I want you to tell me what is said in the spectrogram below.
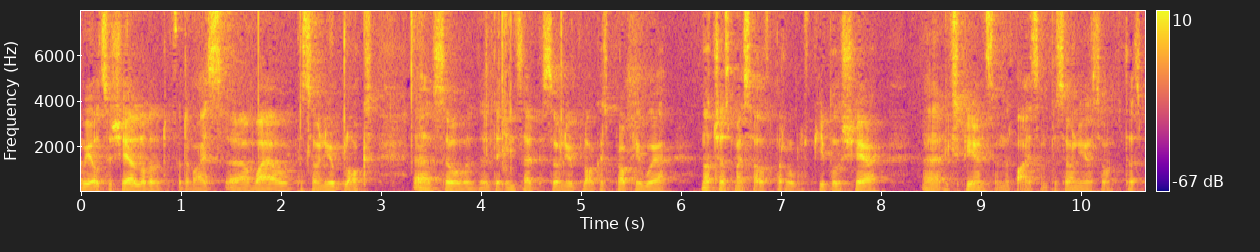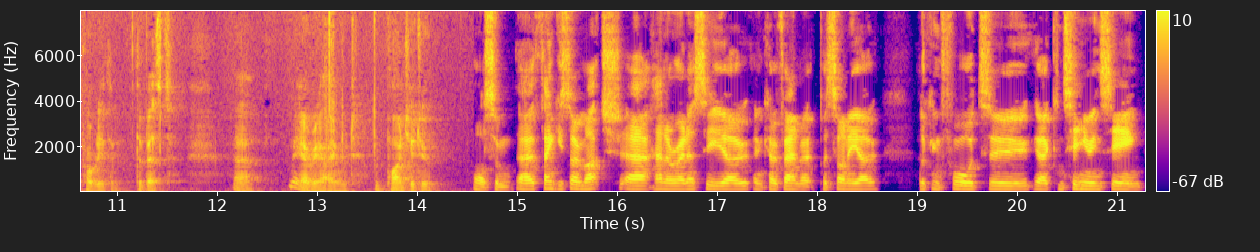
we also share a lot of advice via our Personio blogs. so the, the Inside Personio blog is probably where not just myself, but a lot of people share experience and advice on Personio. So that's probably the, the best area I would, would point you to. Awesome. Uh, thank you so much, uh, Hanno Renner, CEO and co founder at Personio. Looking forward to uh, continuing seeing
